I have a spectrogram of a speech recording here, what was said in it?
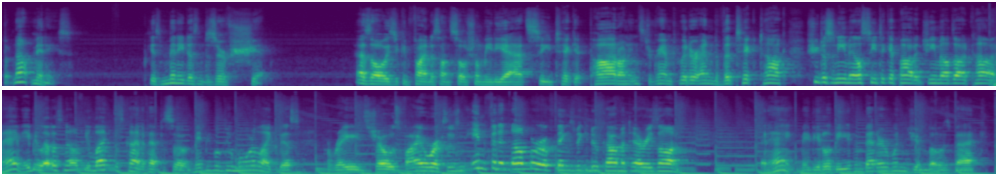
But not Minnie's, because Minnie doesn't deserve shit. As always, you can find us on social media at CTicketPod on Instagram, Twitter, and the TikTok. Shoot us an email, cticketpod at gmail.com. And hey, maybe let us know if you like this kind of episode. Maybe we'll do more like this. Parades, shows, fireworks. There's an infinite number of things we can do commentaries on. And hey, maybe it'll be even better when Jimbo's back.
